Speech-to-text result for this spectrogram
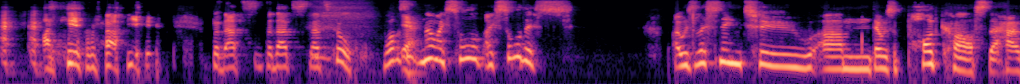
I hear about you. But that's but that's that's cool. What was Yeah. it? No, I saw I saw this. I was listening to um, there was a podcast that had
